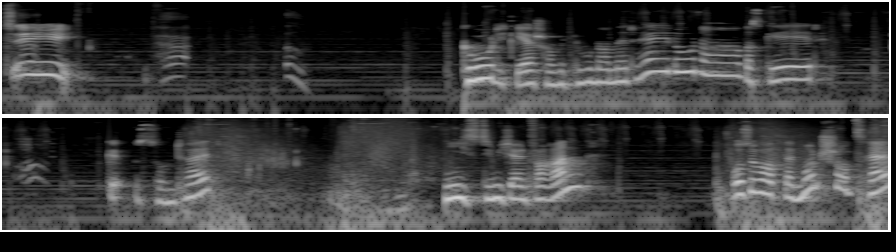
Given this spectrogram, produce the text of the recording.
Zieh. Gut, ich gehe ja schon mit Luna mit. Hey Luna, was geht? Gesundheit? Niest die mich einfach an? Wo ist überhaupt dein Mundschutz, hä?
